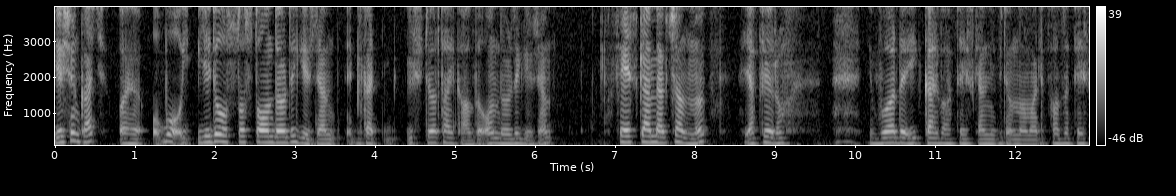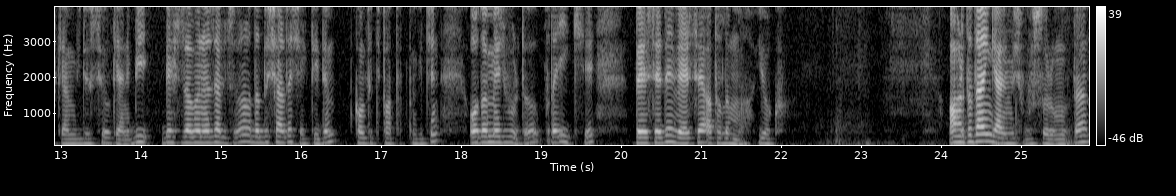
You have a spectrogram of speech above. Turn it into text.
Yaşın kaç? Ee, bu 7 Ağustos'ta 14'e gireceğim. Birkaç 3-4 ay kaldı. 14'e gireceğim. Facecam yapacağım mı? Yapıyorum. Bu arada ilk galiba facecam'li videom normalde fazla facecam videosu yok yani. Bir 500 abone özel bir var. O da dışarıda çektiydim konfeti patlatmak için. O da mecburdu. Bu da ilk kişi. BS'de VS atalım mı? Yok. Arda'dan gelmiş bu sorumuzda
